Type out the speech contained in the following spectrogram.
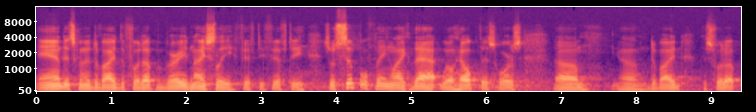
and it's going to divide the foot up very nicely 50-50. So a simple thing like that will help this horse um, uh, divide his foot up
